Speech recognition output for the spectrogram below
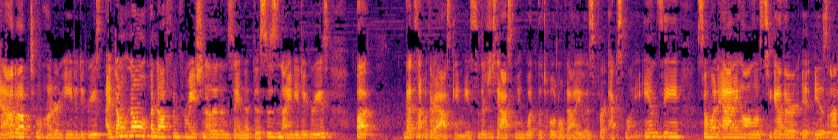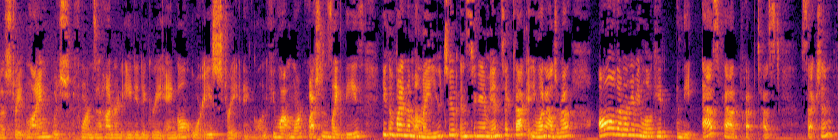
add up to 180 degrees. I don't know enough information other than saying that this is 90 degrees, but that's not what they're asking me. So they're just asking me what the total value is for X, Y, and Z. So when adding all those together, it is on a straight line, which forms a 180 degree angle or a straight angle. And if you want more questions like these, you can find them on my YouTube, Instagram, and TikTok at You Want Algebra. All of them are gonna be located in the ASVAB prep test section.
